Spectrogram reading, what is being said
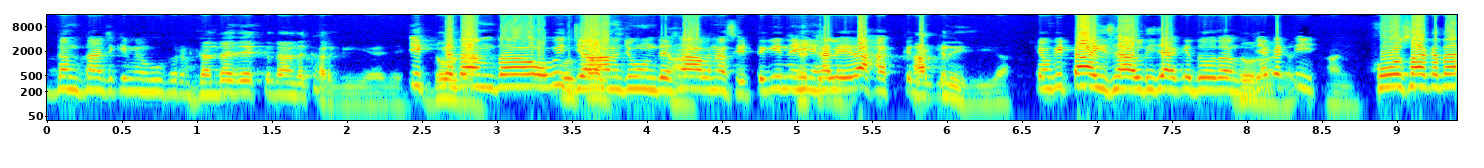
ਦੰਦਾਂ 'ਚ ਕਿਵੇਂ ਹੋਊ ਫਿਰ? ਦੰਦਾਂ 'ਚ ਇੱਕ ਦੰਦ ਕਰ ਗਈ ਹੈ ਜੀ ਇੱਕ ਦੰਦ। ਉਹ ਵੀ ਜਾਨ ਜੂਨ ਦੇ। ਹਿਸਾਬ ਨਾਲ ਸਿੱਟ ਗਈ ਨਹੀਂ ਹਲੇ। ਇਹਦਾ ਹੱਕ ਹੱਕ ਨਹੀਂ ਸੀਗਾ। ਕਿਉਂਕਿ 2.5 ਸਾਲ ਦੀ ਜਾ ਕੇ ਦੋ ਦੰਦ ਹੁੰਦੀ ਆ ਕੱਟੀ। ਹੋ ਸਕਦਾ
